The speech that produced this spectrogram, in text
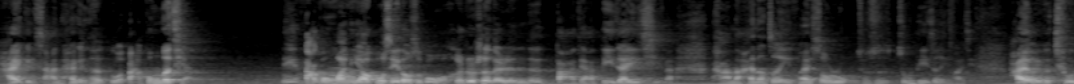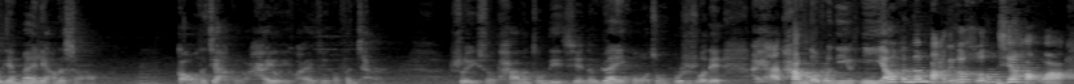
还给啥呢？还给他给我打工的钱。你打工嘛，你要雇谁都是雇我合作社的人，大家地在一起了，他呢还能挣一块收入，就是种地挣一块钱。还有一个秋天卖粮的时候。高的价格，还有一块这个分成儿，所以说他们种地这些都愿意跟我种，不是说的，哎呀，他们都说你你要跟他们把这个合同签好啊，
